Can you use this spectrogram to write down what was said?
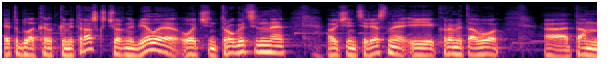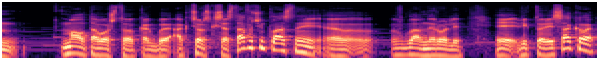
Это была короткометражка черно-белая, очень трогательная, очень интересная. И кроме того, э, там мало того, что как бы актерский состав очень классный э, в главной роли э, Виктория Исакова,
